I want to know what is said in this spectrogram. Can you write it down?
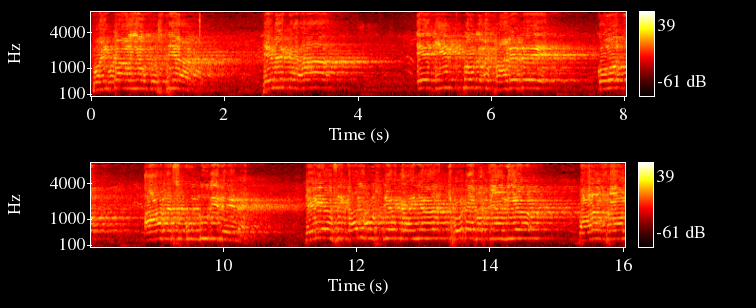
ਪੁਆਇੰਟਾਂ ਵਾਲੀਆਂ ਕੁਸ਼ਤੀਆਂ। ਜਿਵੇਂ ਮੈਂ ਕਹਾ, ਇਹ ਜੀਰਤਪੁਰ ਅਖਾੜੇ ਦੇ ਕੋਚ ਆਰ ਐਸ ਕੁੰਡੂ ਦੀ ਦੇਣ ਹੈ ਜਿਹੜੀਆਂ ਅਸੀਂ ਕੱਲ ਕੁਸ਼ਤੀਆਂ ਕਰਾਈਆਂ ਛੋਟੇ ਬੱਚਿਆਂ ਦੀਆਂ 12 ਸਾਲ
